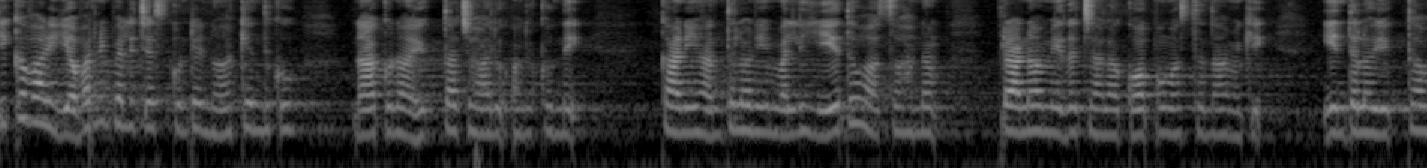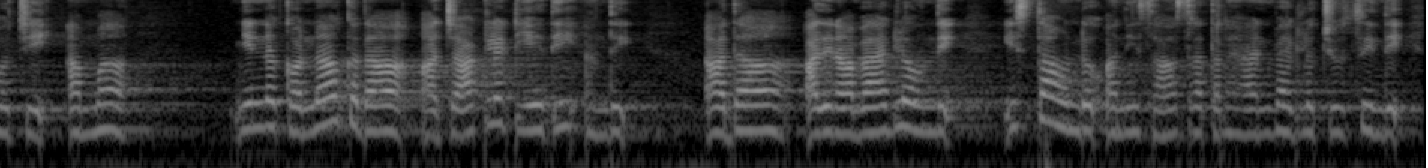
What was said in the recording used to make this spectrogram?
ఇక వాడు ఎవరిని పెళ్ళి చేసుకుంటే నాకెందుకు? నాకు నా యుక్త చాలు అనుకుంది. కానీ అంతలోనే మళ్ళీ ఏదో అసహనం. ప్రణవ్ మీద చాలా కోపం వస్తుంది ఆమెకి. ఇంతలో యుక్త వచ్చి అమ్మా నిన్న కొన్నావు కదా ఆ చాక్లెట్ ఏది? అంది. అదా అది నా బ్యాగ్లో ఉంది. ఇస్తా ఉండు అని సహస్ర తన హ్యాండ్ బ్యాగ్లో చూసింది.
